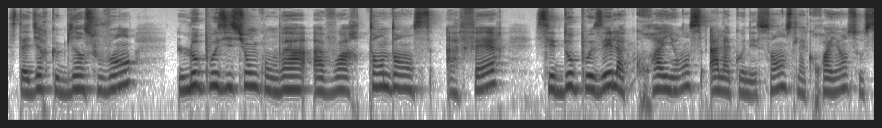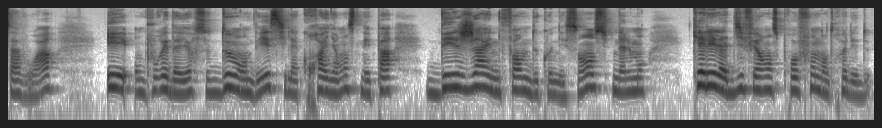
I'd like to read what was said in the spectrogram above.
C'est-à-dire que bien souvent, l'opposition qu'on va avoir tendance à faire, c'est d'opposer la croyance à la connaissance, la croyance au savoir. Et on pourrait d'ailleurs se demander si la croyance n'est pas déjà une forme de connaissance, finalement, quelle est la différence profonde entre les deux?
